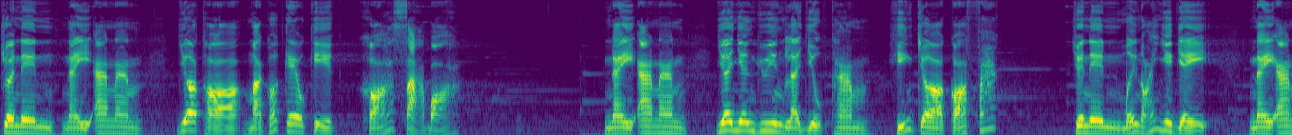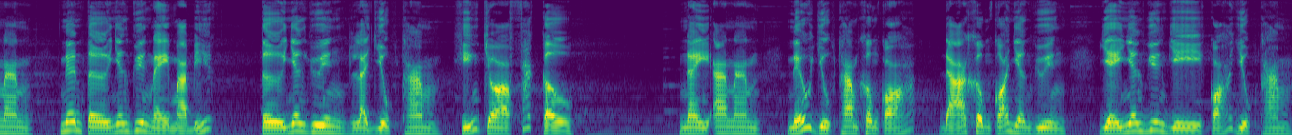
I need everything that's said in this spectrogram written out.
Cho nên, này A Nan, do thọ mà có keo kiệt, khó xả bỏ. Này A Nan, do nhân duyên là dục tham khiến cho có phát, cho nên mới nói như vậy. Này A Nan, nên từ nhân duyên này mà biết, từ nhân duyên là dục tham khiến cho phát cầu. Này A Nan, nếu dục tham không có, đã không có nhân duyên, vậy nhân duyên gì có dục tham?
